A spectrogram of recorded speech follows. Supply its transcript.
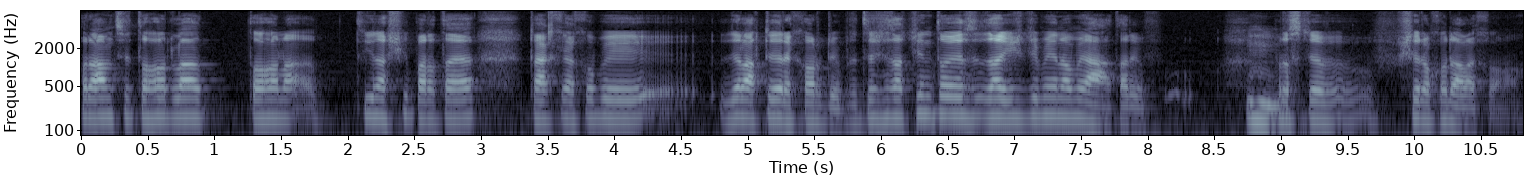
v rámci tohohle, toho na, té naší parté, tak jakoby dělat ty rekordy, protože zatím to je, zajíždím jenom já tady, Mhm. prostě široko daleko. No.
